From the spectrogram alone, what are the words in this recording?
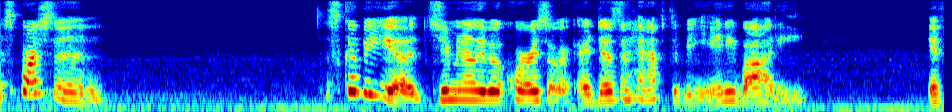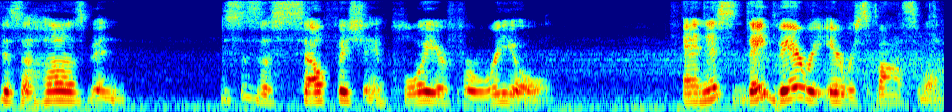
This person, this could be a Gemini, Libra, Aquarius, or it doesn't have to be anybody. If it's a husband, this is a selfish employer for real. And this, they very irresponsible,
